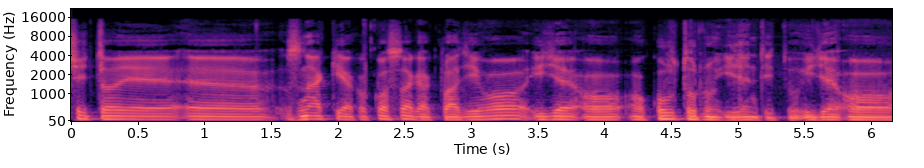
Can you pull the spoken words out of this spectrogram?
či to je e, znaky ako kosák a kladivo, ide o, o kultúrnu identitu, ide o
